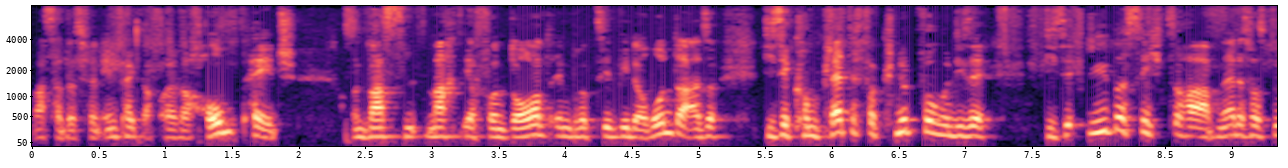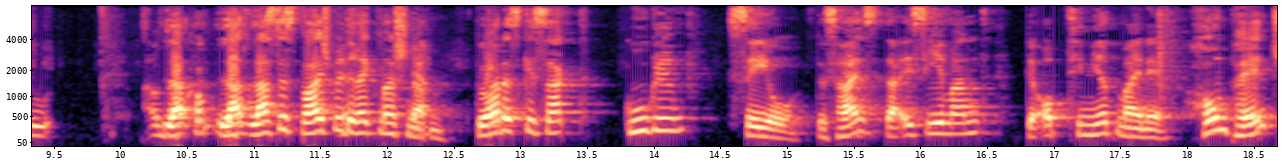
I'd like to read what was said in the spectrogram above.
was hat das für einen Impact auf eurer Homepage? Und was macht ihr von dort im Prinzip wieder runter? Also diese komplette Verknüpfung und diese, diese Übersicht zu haben, ne, das, was du La, la, lass das Beispiel direkt mal schnappen. Du hattest gesagt, Google SEO. Das heißt, da ist jemand, der optimiert meine Homepage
